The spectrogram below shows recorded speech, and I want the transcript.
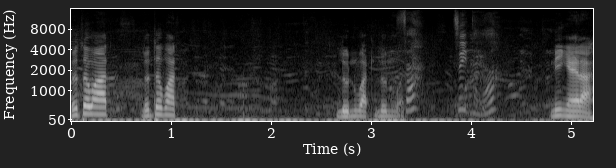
ลุนสวัสดิ์ลุนสวัสดิ์ลุนวัดลุนวัด นี่ไงล่ะ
